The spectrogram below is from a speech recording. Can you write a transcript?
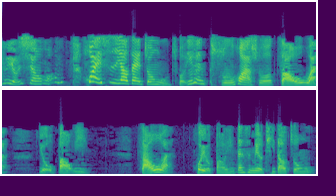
子有效吗？坏事要在中午做，因为俗话说早晚有报应，早晚会有报应，但是没有提到中午，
